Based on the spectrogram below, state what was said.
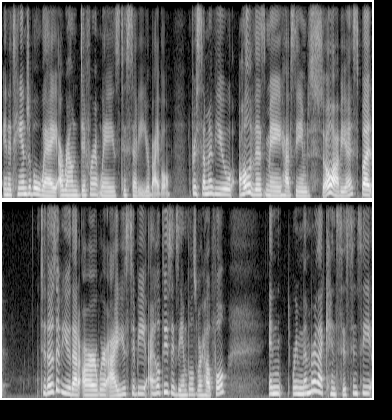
in a tangible way around different ways to study your Bible. For some of you, all of this may have seemed so obvious, but to those of you that are where I used to be, I hope these examples were helpful. And remember that consistency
